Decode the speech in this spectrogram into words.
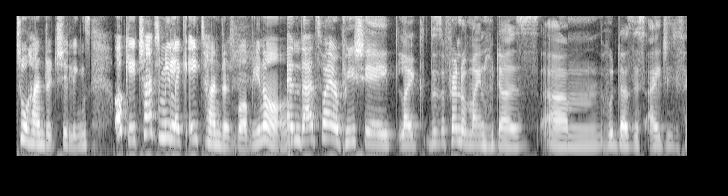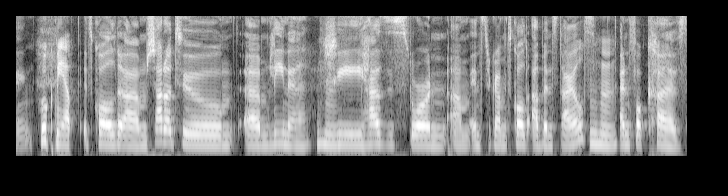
200 shillings okay charge me like 800 bob you know And that's why I appreciate like there's a friend of mine who does um who does this IG thing. hook me up It's called um shout out to um Lena. Mm-hmm. She has this store on um Instagram. It's called Urban Styles Mm-hmm. and for curves.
